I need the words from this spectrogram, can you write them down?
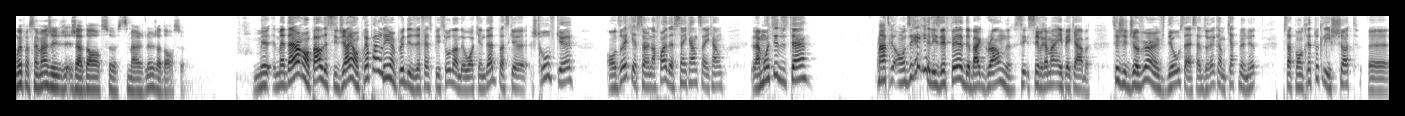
Moi, personnellement, j'adore ça, cette image-là, j'adore ça. Mais, mais d'ailleurs, on parle de CGI. On pourrait parler un peu des effets spéciaux dans The Walking Dead parce que je trouve que on dirait que c'est une affaire de 50-50. La moitié du temps, on dirait que les effets de background, c'est vraiment impeccable. Tu sais, j'ai déjà vu une vidéo, ça, ça durait comme 4 minutes, puis ça te montrait toutes les shots, euh,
